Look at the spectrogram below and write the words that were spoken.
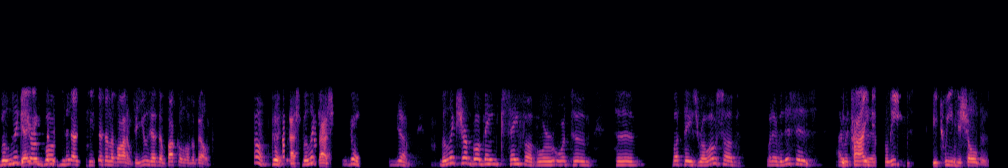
The yeah, he, he, says, he says on the bottom to use as a buckle of a belt. Oh, good. Dash. Dash. Good. Yeah. The lecture being of or or to to Bates Roosov, whatever this is, I would tie his sleeves between his shoulders.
